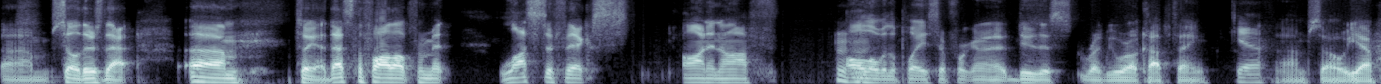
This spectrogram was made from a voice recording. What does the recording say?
Um so there's that. Um so yeah, that's the fallout from it. Lots to fix on and off all Mhm. over the place if we're to do this rugby world cup thing. yeah Um so yeah.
